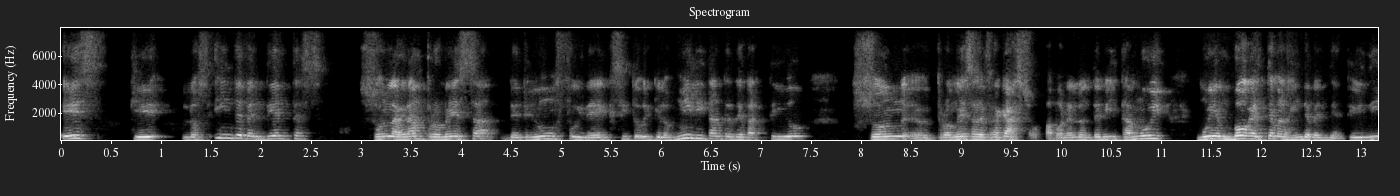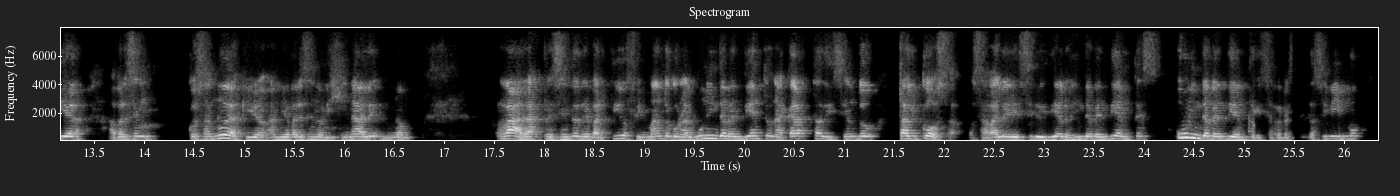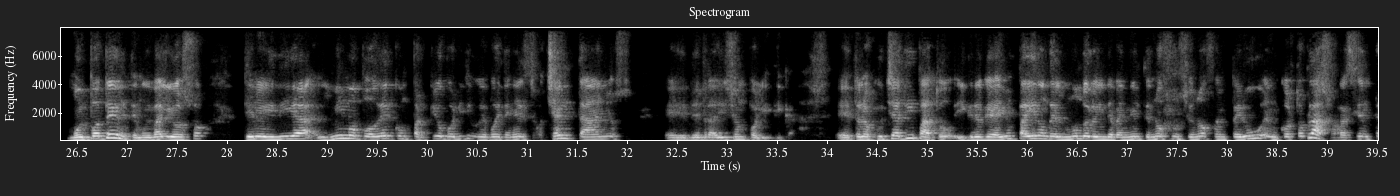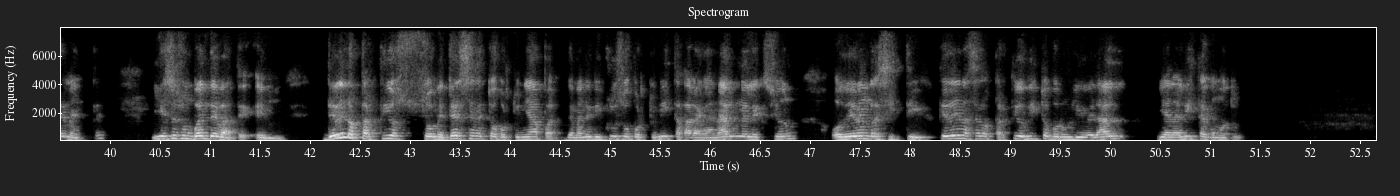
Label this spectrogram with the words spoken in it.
es que los independientes son la gran promesa de triunfo y de éxito y que los militantes de partido son eh, promesa de fracaso, para ponerlo en términos, está muy, muy en boga el tema de los independientes. Hoy día aparecen cosas nuevas que a mí me parecen originales, no, raras, presidentes de partido firmando con algún independiente una carta diciendo tal cosa. O sea, vale decir hoy día los independientes, un independiente que se representa a sí mismo, muy potente, muy valioso, tiene hoy día el mismo poder que un partido político que puede tener 80 años eh, de tradición política. Eh, te lo escuché a ti, Pato, y creo que hay un país donde el mundo de los independientes no funcionó, fue en Perú en corto plazo, recientemente, y eso es un buen debate. ¿Deben los partidos someterse en esta oportunidad de manera incluso oportunista para ganar una elección o deben resistir? ¿Qué deben hacer los partidos vistos por un liberal y analista como tú?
